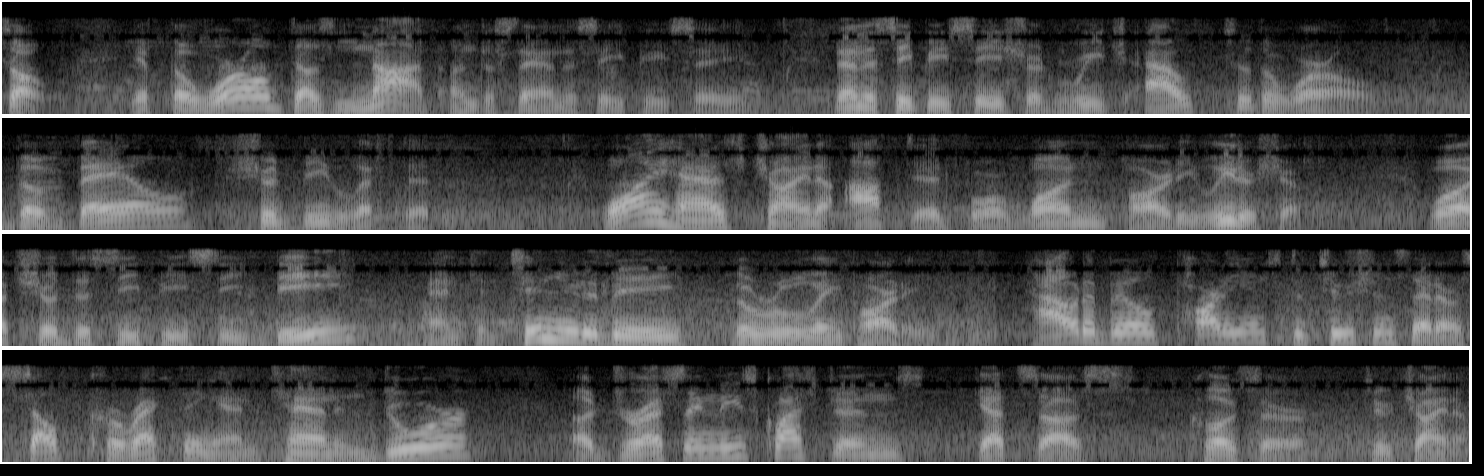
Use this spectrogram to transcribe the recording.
So, if the world does not understand the CPC, then the CPC should reach out to the world. The veil should be lifted. Why has China opted for one-party leadership? What should the CPC be and continue to be the ruling party? How to build party institutions that are self-correcting and can endure? Addressing these questions gets us closer to China.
